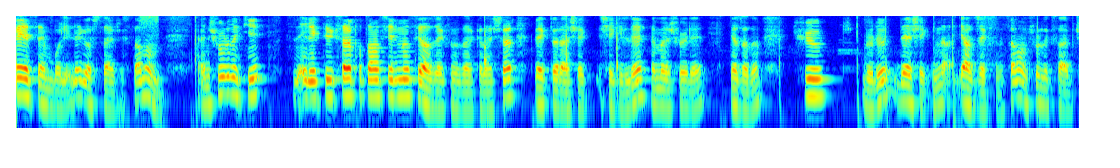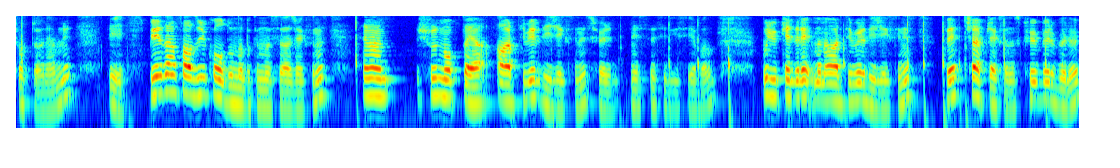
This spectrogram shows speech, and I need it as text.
V sembolüyle göstereceğiz tamam mı? Yani şuradaki siz elektriksel potansiyeli nasıl yazacaksınız arkadaşlar? Vektörel şek- şekilde hemen şöyle yazalım. Q bölü D şeklinde yazacaksınız. Tamam mı? Şuradaki sahibi çok da önemli değil. Birden fazla yük olduğunda bakın nasıl yazacaksınız. Hemen şu noktaya artı 1 diyeceksiniz. Şöyle nesne silgisi yapalım. Bu yüke direktmen artı 1 diyeceksiniz. Ve çarpacaksınız. Q1 bölü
